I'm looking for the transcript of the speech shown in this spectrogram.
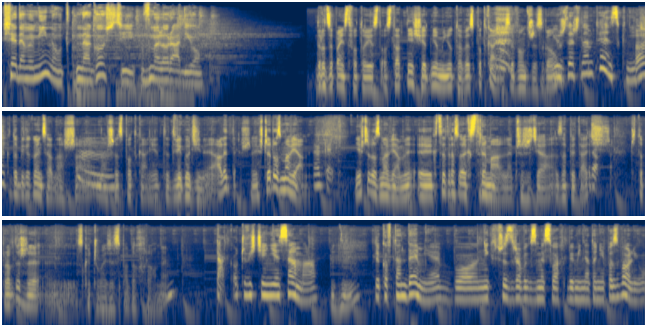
7 minut na gości w Meloradiu. Drodzy Państwo, to jest ostatnie 7-minutowe spotkanie z Ewą Drzyzgą. Już zaczynam tęsknić. Tak, dobiega końca nasza, Hmm. nasze spotkanie, te dwie godziny, ale też jeszcze rozmawiamy. Okej. Jeszcze rozmawiamy. Y, Chcę teraz o ekstremalne przeżycia zapytać. Proszę. Czy to prawda, że y, skoczyłaś ze spadochronem? Tak, oczywiście nie sama, Mhm. tylko w tandemie, bo nikt przy zdrowych zmysłach by mi na to nie pozwolił.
